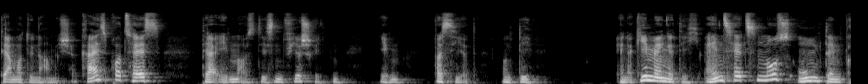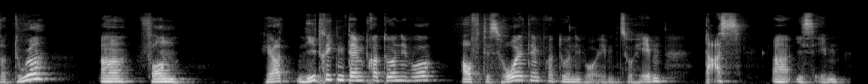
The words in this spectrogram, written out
thermodynamischer Kreisprozess, der eben aus diesen vier Schritten eben passiert. Und die Energiemenge, die ich einsetzen muss, um Temperatur äh, vom ja, niedrigen Temperaturniveau auf das hohe Temperaturniveau eben zu heben, das äh, ist eben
